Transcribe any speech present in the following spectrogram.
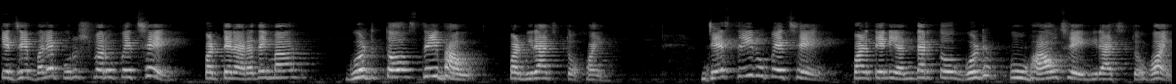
કે જે ભલે પુરુષ સ્વરૂપે છે, પણ તેના હૃદયમાં ગુઢ તો સ્ત્રી ભાવ પણ બિરાજતો હોય. જે સ્ત્રી રૂપે છે, પણ તેની અંદર તો ગુઢ પુભાવ છે બિરાજતો હોય.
